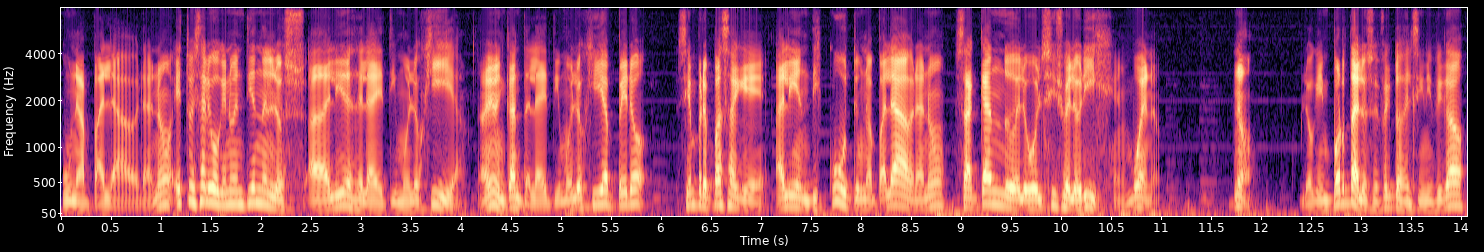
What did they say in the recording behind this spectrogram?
una palabra, ¿no? Esto es algo que no entienden los adalides de la etimología. A mí me encanta la etimología, pero siempre pasa que alguien discute una palabra, ¿no? Sacando del bolsillo el origen. Bueno, no. Lo que importa, los efectos del significado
